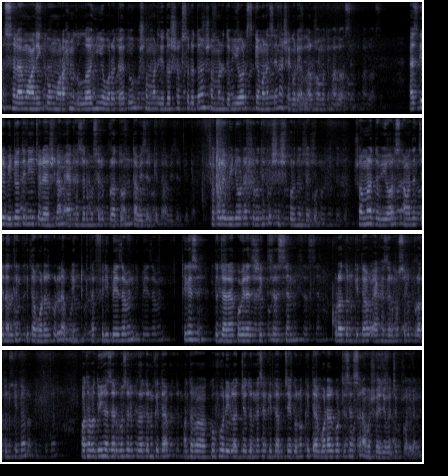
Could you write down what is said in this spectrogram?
আসসালামু আলাইকুম ওরহমতুল্লাহি ওবরাকাত সম্মানিত দর্শক, শ্রোতা, সম্মানিত ভিউয়ার্স কেমন আছেন? আশা করি আল্লাহর রহমতে ভালো আছেন। আজকের ভিডিওতে নিয়ে চলে আসলাম এক হাজার বছর পুরাতন তাবিজের কিতাব। সকলে ভিডিওটা শুরু থেকে শেষ পর্যন্ত দেখুন। সম্মানিত ভিউয়ার্স আমাদের চ্যানেল থেকে কিতাব অর্ডার করলে আপনি একটি কিতাব ফ্রি পেয়ে যাবেন। ঠিক আছে? তো যারা কবিরাজ শিখতে চাচ্ছেন, পুরাতন কিতাব, এক হাজার বছরের পুরাতন কিতাব অথবা দুই হাজার বছরের পুরাতন কিতাব, অথবা কুফুরি লজ্জতুন্নেসা কিতাব, যে কোনো কিতাব অর্ডার করতে চাচ্ছেন, অবশ্যই যোগাযোগ করবেন।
